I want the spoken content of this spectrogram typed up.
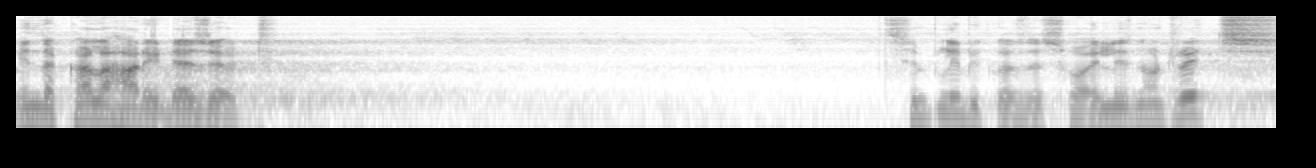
in the Kalahari desert? Simply because the soil is not rich.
